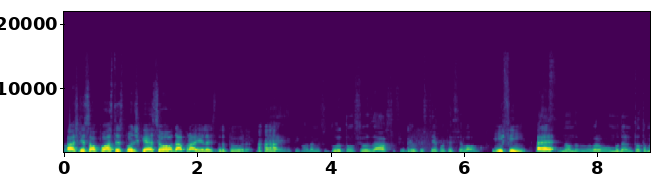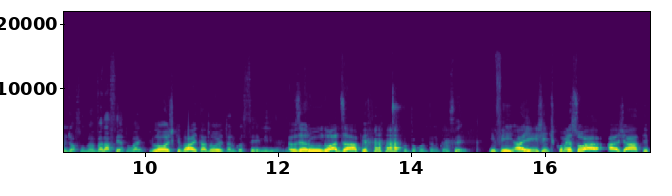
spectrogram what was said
Acho que só posta esse podcast se eu rodar pra ele a estrutura. É, tem que rodar minha estrutura. Então, se usar, filho, Deus que isso tenha acontecer logo. Enfim, é. Não, agora vamos mudando totalmente de assunto. Vai dar certo, não vai? Lógico que vai, tá eu tô doido? contando com você, menino. É o 01 do WhatsApp. eu tô contando com você. Enfim, aí a gente começou a, a, já ter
